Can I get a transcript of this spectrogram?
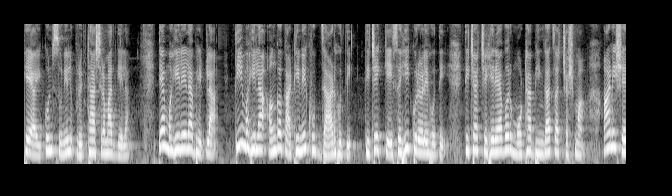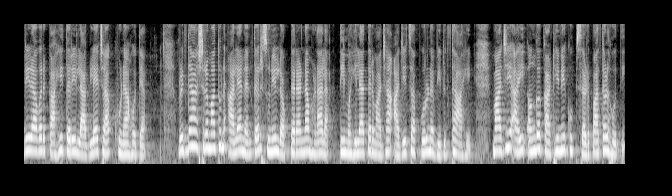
हे ऐकून सुनील वृद्धाश्रमात गेला. त्या महिलेला भेटला. ती महिला अंगकाठीने खूप जाड होती. तिचे केसही कुरळे होते. तिच्या चेहऱ्यावर मोठा भिंगाचा चष्मा आणि शरीरावर काहीतरी लागल्याच्या खुणा होत्या. वृद्धाश्रमातून आल्यानंतर सुनील डॉक्टरांना म्हणाला ती महिला तर माझ्या आजीचा पूर्ण विरुद्ध आहे. माझी आई अंगकाठीने खूप सडपातळ होती.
